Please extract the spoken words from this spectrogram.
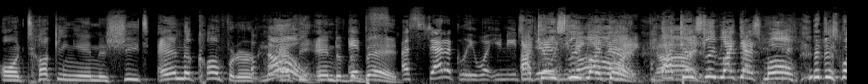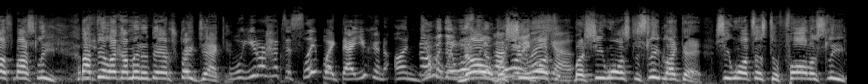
on tucking in the sheets and the comforter Of at the end of the it's bed. aesthetically what you need to do. I do. can't when you sleep move like on. that. Oh, I can't sleep like that, Smalls. It disrupts my sleep. I feel like I'm in a damn straitjacket. Well, you don't have to sleep like that. You can undo it. when you No, put but your she leg wants. To, out. but she wants to sleep like that. She wants us to fall asleep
